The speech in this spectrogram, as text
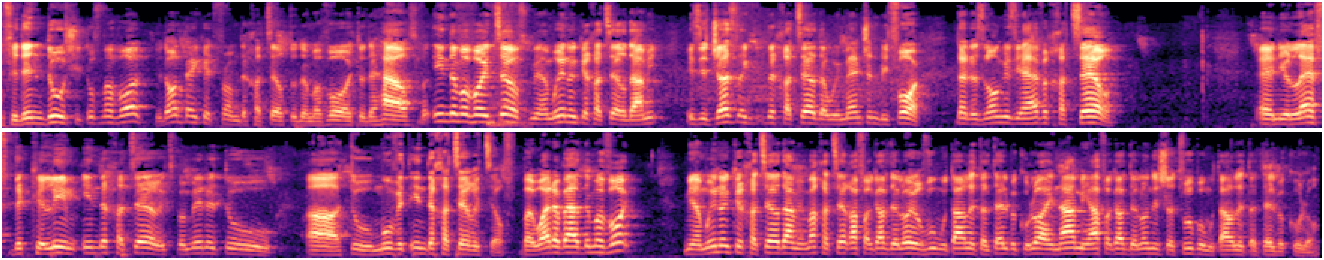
If you didn't do shituf mavot, you don't take it from the chatzer to the mavot to the house, but in the mavot itself, dami. Is it just like the chatzer that we mentioned before, that as long as you have a chatzer and you left the kelim in the chatzer, it's permitted to uh, to move it in the chatzer itself. But what about the mavot? מאמרינן כחצר דם, אם החצר אף על גב דלא ירבו מותר לטלטל בכולו, אינם מאף על גב דלא נשתפו בו מותר לטלטל בכולו.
